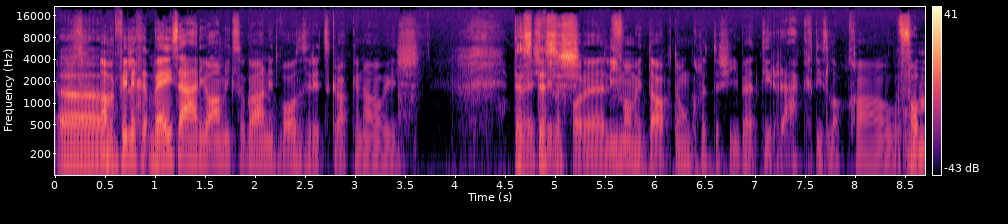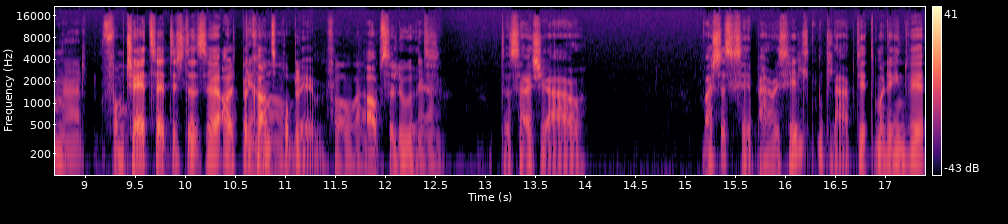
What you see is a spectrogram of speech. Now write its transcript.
Aber Aber vielleicht weiss er ja so gar nicht, wo das er jetzt gerade genau ist. das, Weisst, das vielleicht ist, vor einer Limo mit abdunkelten Scheiben direkt ins Lokal. vom, dann- vom Jet-Set ist das ein altbekanntes Genau, Problem. Voll, ja. Absolut. Ja. Das heißt ja auch, weißt du das gesehen? Paris Hilton glaubt, die hat mal irgendwie,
